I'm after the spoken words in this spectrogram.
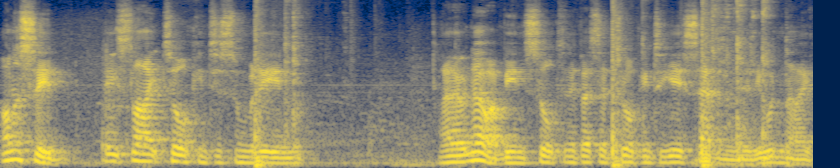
Honestly, it's like talking to somebody in... I don't know, I'd be insulting if I said talking to year seven, really, wouldn't I?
